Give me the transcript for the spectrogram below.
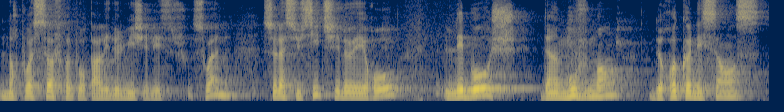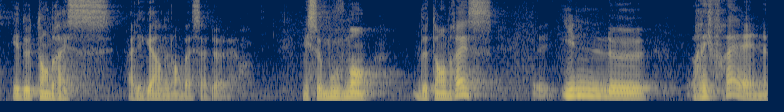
Norpois s'offre pour parler de lui chez les Swann, cela suscite chez le héros l'ébauche d'un mouvement de reconnaissance et de tendresse à l'égard de l'ambassadeur. Mais ce mouvement de tendresse, euh, il le réfrène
